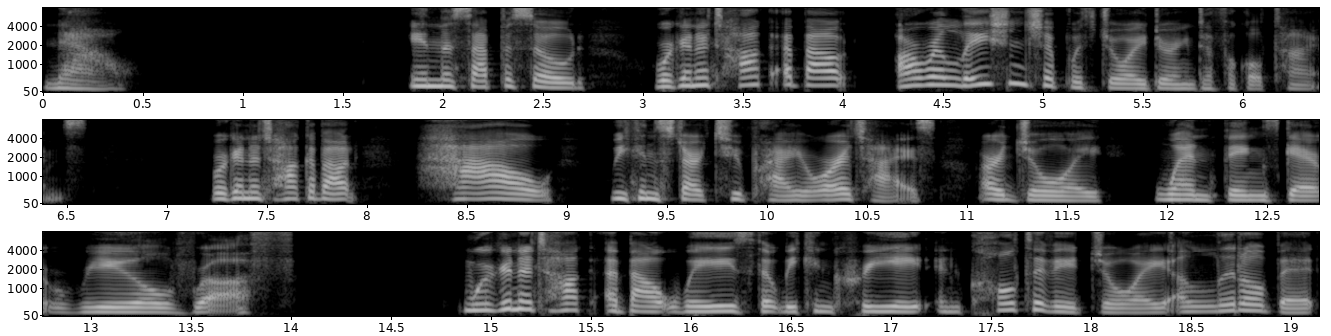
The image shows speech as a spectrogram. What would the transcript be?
now. In this episode, we're going to talk about our relationship with joy during difficult times. We're going to talk about how we can start to prioritize our joy when things get real rough. We're going to talk about ways that we can create and cultivate joy a little bit,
